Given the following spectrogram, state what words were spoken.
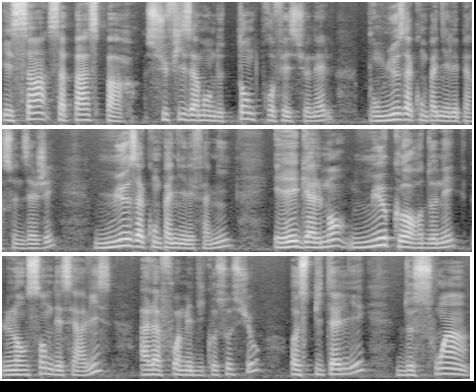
Et ça, ça passe par suffisamment de temps de professionnels pour mieux accompagner les personnes âgées, mieux accompagner les familles et également mieux coordonner l'ensemble des services, à la fois médico-sociaux, hospitaliers, de soins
